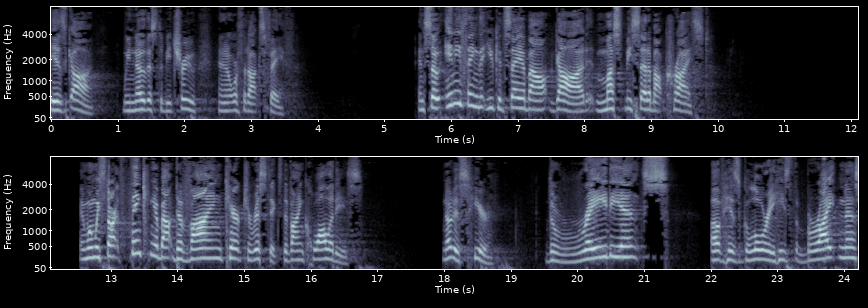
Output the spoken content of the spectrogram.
is God. We know this to be true in an Orthodox faith. And so anything that you could say about God must be said about Christ. And when we start thinking about divine characteristics, divine qualities, notice here, the radiance of His glory. He's the brightness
